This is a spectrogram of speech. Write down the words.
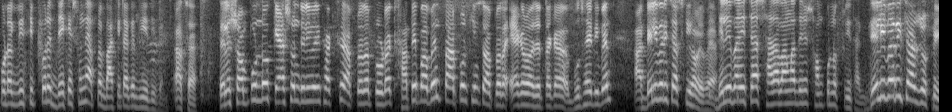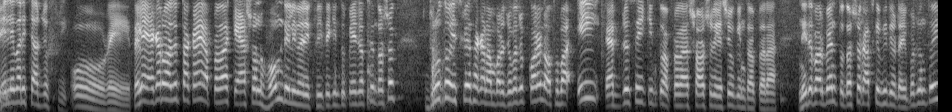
product receive করে দেখে শুনে আপনার বাকি টাকা দিয়ে দিবেন। আচ্ছা তাহলে সম্পূর্ণ ক্যাশ অন ডেলিভারি থাকছে আপনারা প্রোডাক্ট হাতে পাবেন তারপর কিন্তু আপনারা এগারো হাজার টাকা বুঝাই দিবেন। আর ডেলিভারি চার্জ কি হবে ভাই ডেলিভারি চার্জ সারা বাংলাদেশে সম্পূর্ণ ফ্রি থাকবে। ডেলিভারি চার্জও ফ্রি ডেলিভারি চার্জও ফ্রি ও রে তাহলে এগারো হাজার টাকায় আপনারা ক্যাশ অন হোম ডেলিভারি ফ্রিতে কিন্তু পেয়ে যাচ্ছেন। দর্শক দ্রুত স্ক্রিনে থাকা নাম্বারে যোগাযোগ করেন অথবা এই অ্যাড্রেসেই কিন্তু আপনারা সরাসরি এসেও কিন্তু আপনারা নিতে পারবেন। তো দর্শক আজকে ভিডিওটা এই পর্যন্তই।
